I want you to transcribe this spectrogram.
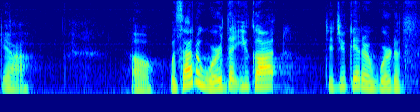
Yeah. Oh, was that a word that you got? Did you get a word of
